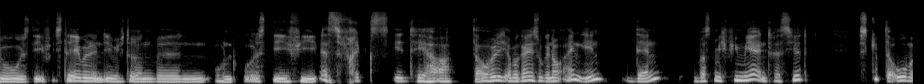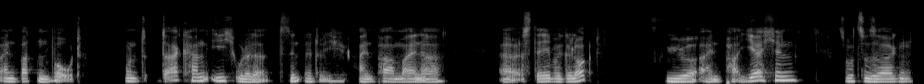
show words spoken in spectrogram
USDFI Stable, in dem ich drin bin, und USDFI SFRIX ETH. Darauf will ich aber gar nicht so genau eingehen, denn was mich viel mehr interessiert, es gibt da oben einen Button Vote. Und da kann ich, oder da sind natürlich ein paar meiner äh, Stable gelockt für ein paar Jährchen sozusagen.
